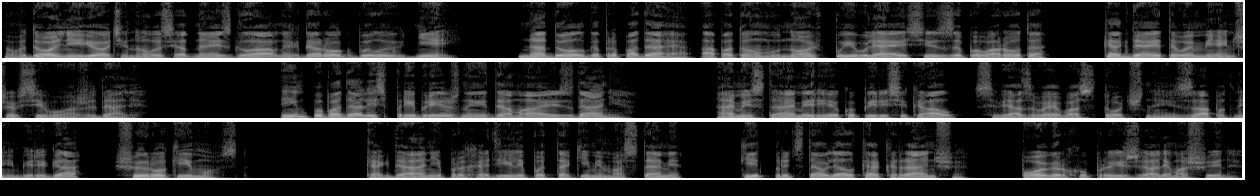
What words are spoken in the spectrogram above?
Вдоль нее тянулась одна из главных дорог былых дней, надолго пропадая, а потом вновь появляясь из-за поворота, когда этого меньше всего ожидали. Им попадались прибрежные дома и здания, а местами реку пересекал, связывая восточные и западные берега, широкий мост. Когда они проходили под такими мостами, Кит представлял, как раньше поверху проезжали машины.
